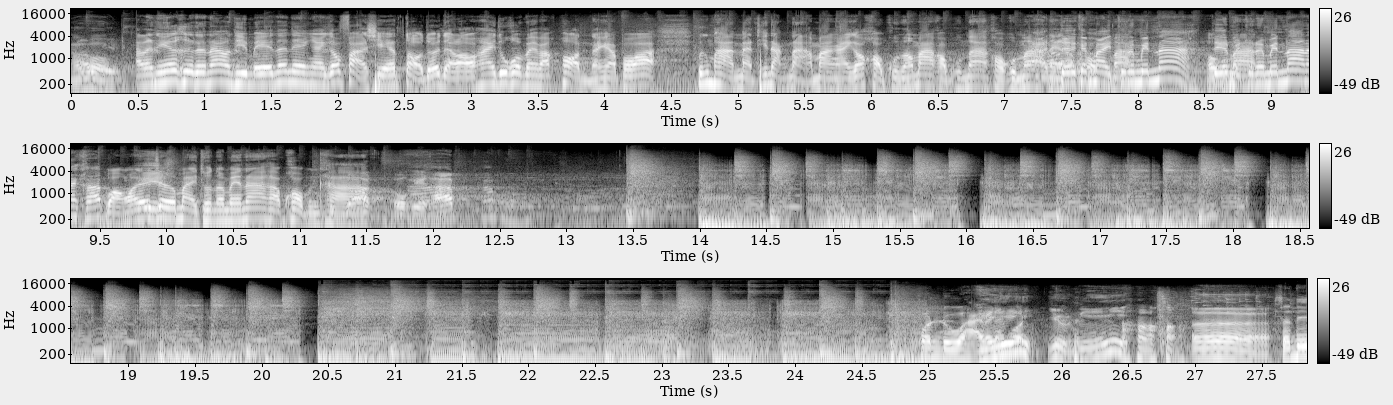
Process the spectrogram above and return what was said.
ครับผมอะไรนี้ก็คือทางหน้าของทีมเอนั่นเองไงก็ฝากเชียร์กันต่อด้วยเดี๋ยวเราให้ทุกคนไปพักผ่อนนะครับ เพราะว่าเพิ่งผ่านแมตช์ที่หนักหนามาไงก็ขอบคุณมากๆขอบคุณมากขอบคุณมากะครับเจอกันใหม่ขบทัวคุณร์นาเมนต์หน้าขอบเจอคุกันณใหม่มากทัวร์นาเมนต์หน้านะครับ หวังว่าจะเจอใหม่ทัวร์นาเมนต์หน้าครับขอบคุณครัยอบ ดโอเคครับ คนดูหายไปไหนหมดอยู่นี้ เออ สวัสดี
